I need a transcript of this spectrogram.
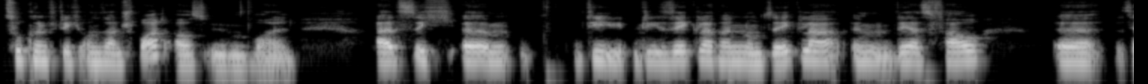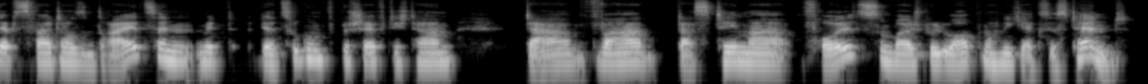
zukünftig unseren Sport ausüben wollen als sich ähm, die, die Seglerinnen und Segler im DSV äh, selbst 2013 mit der Zukunft beschäftigt haben, da war das Thema Volz zum Beispiel überhaupt noch nicht existent.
